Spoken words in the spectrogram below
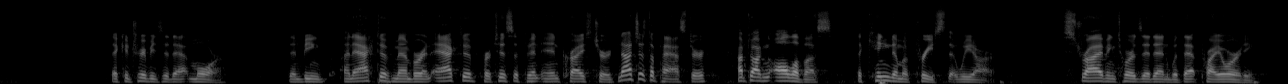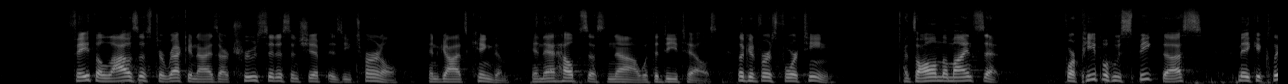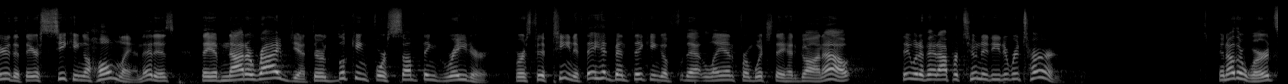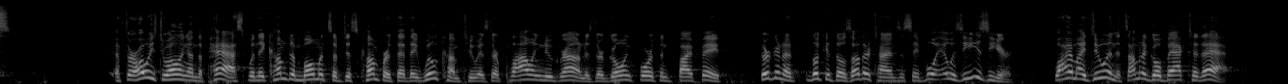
that contributes to that more than being an active member, an active participant in Christ's church. Not just a pastor, I'm talking all of us, the kingdom of priests that we are. striving towards that end with that priority. Faith allows us to recognize our true citizenship is eternal in God's kingdom, and that helps us now with the details. Look at verse 14. It's all in the mindset. For people who speak thus make it clear that they are seeking a homeland. That is, they have not arrived yet. They're looking for something greater. Verse 15 if they had been thinking of that land from which they had gone out, they would have had opportunity to return. In other words, if they're always dwelling on the past, when they come to moments of discomfort that they will come to as they're plowing new ground, as they're going forth by faith, they're going to look at those other times and say, Boy, it was easier. Why am I doing this? I'm going to go back to that.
